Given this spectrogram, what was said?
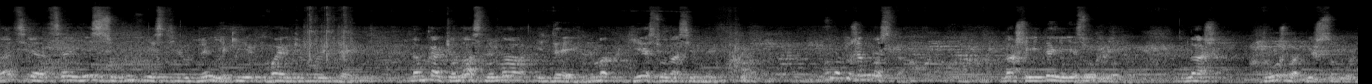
Нація це є сукупність людей, які мають одну ідею. Нам кажуть, у нас нема ідей, нема, є у нас ідеї. Вона дуже проста. Наша ідея є Україна. Наша дружба між собою.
